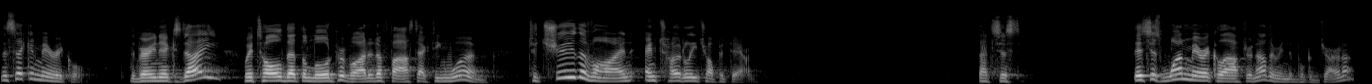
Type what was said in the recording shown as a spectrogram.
The second miracle. The very next day, we're told that the Lord provided a fast acting worm to chew the vine and totally chop it down. That's just, there's just one miracle after another in the book of Jonah.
